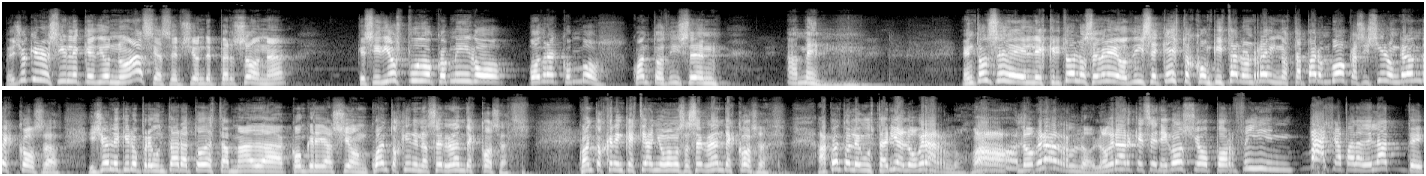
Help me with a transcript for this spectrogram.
pero yo quiero decirle que Dios no hace acepción de persona, que si Dios pudo conmigo, podrá con vos. ¿Cuántos dicen amén? Entonces el escritor de los hebreos dice que estos conquistaron reinos, taparon bocas, hicieron grandes cosas. Y yo le quiero preguntar a toda esta amada congregación, ¿cuántos quieren hacer grandes cosas? ¿Cuántos creen que este año vamos a hacer grandes cosas? ¿A cuántos le gustaría lograrlo? ¡Ah, lograrlo! Lograr que ese negocio por fin vaya para adelante.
